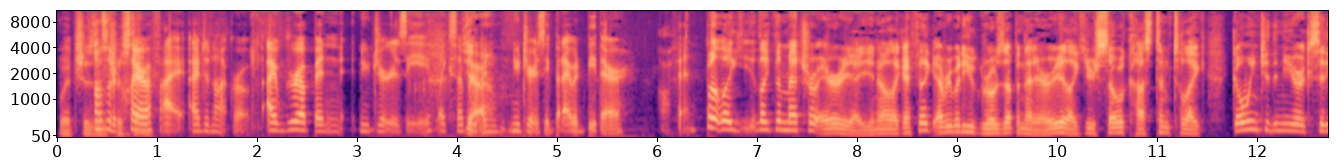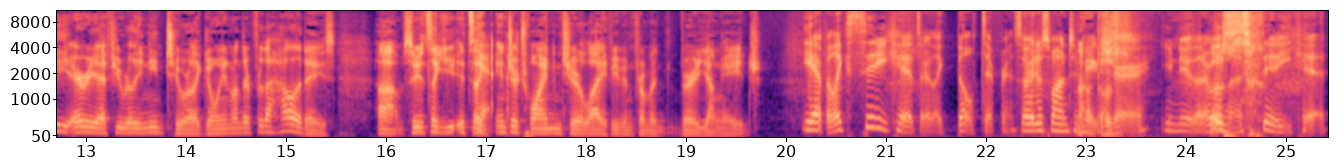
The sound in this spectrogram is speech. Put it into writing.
which is also to clarify, I did not grow up. I grew up in New Jersey, like suburban New Jersey, but I would be there often. But like like the metro area, you know, like I feel like everybody who grows up in that area, like you're so accustomed to like going to the New York City area if you really need to, or like going on there for the holidays. Um, so it's like you, it's like Yeah. intertwined into your life even from a very young age. Yeah, but like city kids are like built different. So I just wanted to No, make those- sure you knew that I those- wasn't a city kid.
